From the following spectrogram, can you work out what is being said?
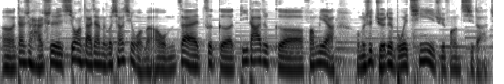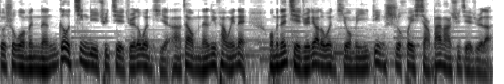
呃，但是还是希望大家能够相信我们啊，我们在这个滴答这个方面啊，我们是绝对不会轻易去放弃的，就是我们能够尽力去解决的问题啊，在我们能力范围内，我们能解决掉的问题，我们一定是会想办法去解决的。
